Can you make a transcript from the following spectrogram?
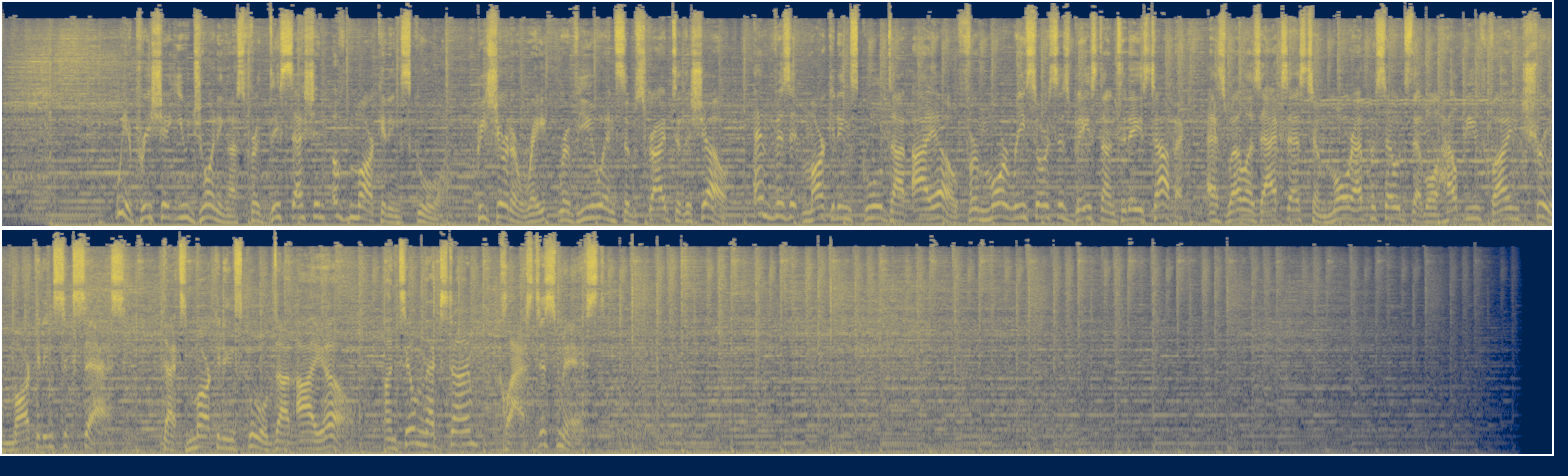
we appreciate you joining us for this session of Marketing School. Be sure to rate, review, and subscribe to the show, and visit marketingschool.io for more resources based on today's topic, as well as access to more episodes that will help you find true marketing success. That's marketingschool.io. Until next time, class dismissed.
